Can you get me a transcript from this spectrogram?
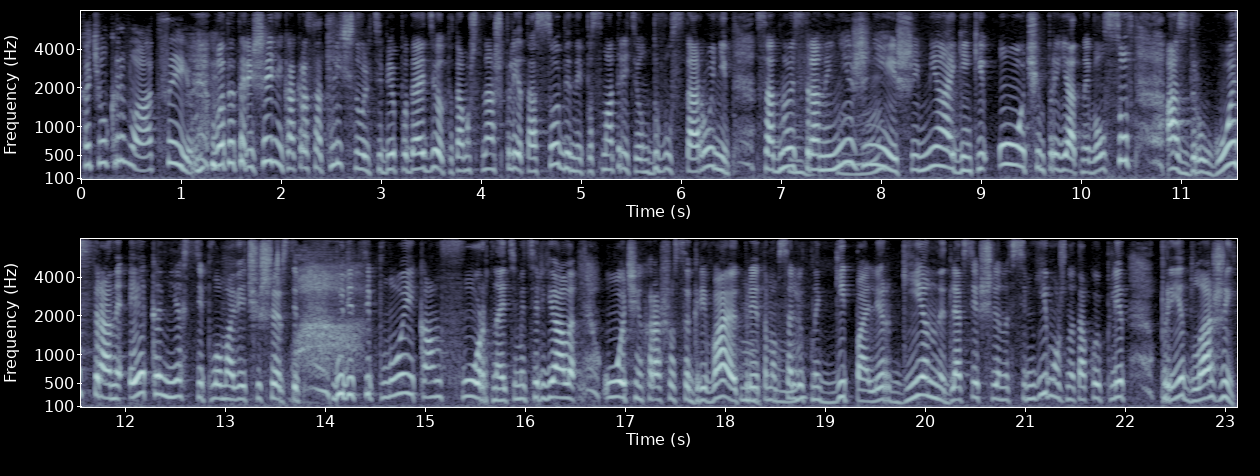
хочу укрываться им. Вот это решение как раз отлично, Оль, тебе подойдет, потому что наш плед особенный. Посмотрите, он двусторонний. С одной стороны нежнейший, мягенький, очень приятный волсофт, а с другой стороны эко-мех с теплом овечьей шерсти. Будет тепло и комфортно. Эти материалы очень хорошо согревают, при этом абсолютно гипоаллергенны. Для всех членов семьи можно такой плед предложить.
